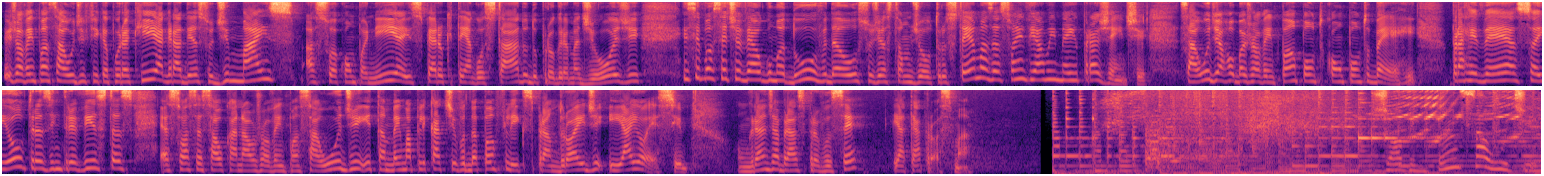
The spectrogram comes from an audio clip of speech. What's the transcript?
E o Jovem Pan Saúde fica por aqui. Agradeço demais a sua companhia. Espero que tenha gostado do programa de hoje. E se você tiver alguma dúvida ou sugestão de outros temas, é só enviar um e-mail para a gente. saúde.jovempan.com.br. Para rever essa e outras entrevistas, é só acessar o canal Jovem Pan Saúde e também o aplicativo da Panflix para Android e iOS. Um grande abraço para você e até a próxima. Jovem Pan Saúde.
